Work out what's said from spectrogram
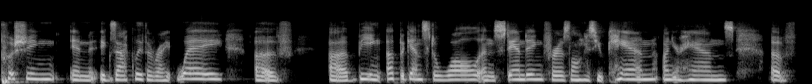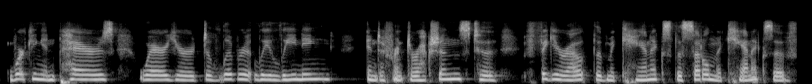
pushing in exactly the right way of uh, being up against a wall and standing for as long as you can on your hands, of working in pairs where you're deliberately leaning in different directions to figure out the mechanics, the subtle mechanics of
